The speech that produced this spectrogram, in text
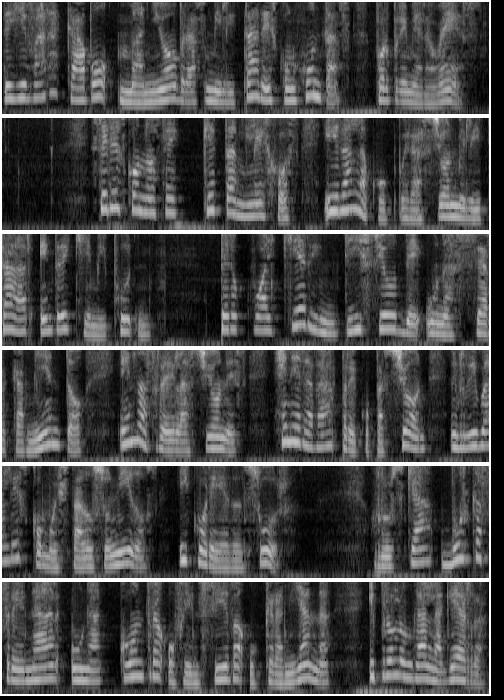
de llevar a cabo maniobras militares conjuntas por primera vez. Se desconoce qué tan lejos irá la cooperación militar entre Kim y Putin, pero cualquier indicio de un acercamiento en las relaciones generará preocupación en rivales como Estados Unidos y Corea del Sur. Rusia busca frenar una contraofensiva ucraniana y prolongar la guerra,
